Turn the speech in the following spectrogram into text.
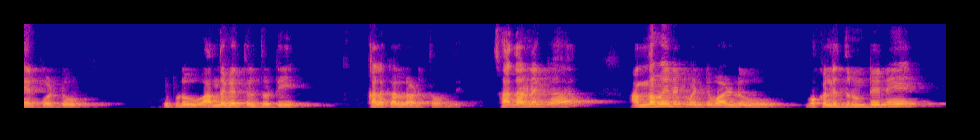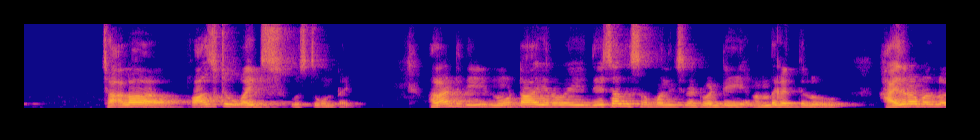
ఎయిర్పోర్టు ఇప్పుడు అందగత్తెలతోటి కలకల్లాడుతూ ఉంది సాధారణంగా అందమైనటువంటి వాళ్ళు ఒకళ్ళిద్దరు ఉంటేనే చాలా పాజిటివ్ వైబ్స్ వస్తూ ఉంటాయి. అలాంటిది నూట ఇరవై దేశాలకు సంబంధించినటువంటి అందగత్తెలు హైదరాబాద్లో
